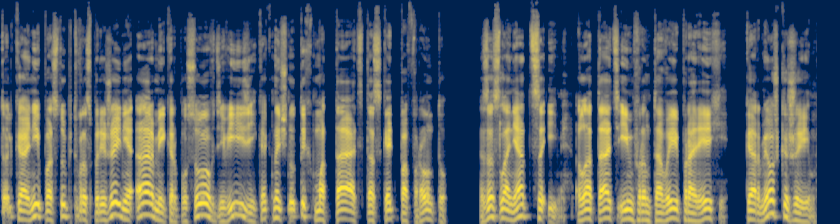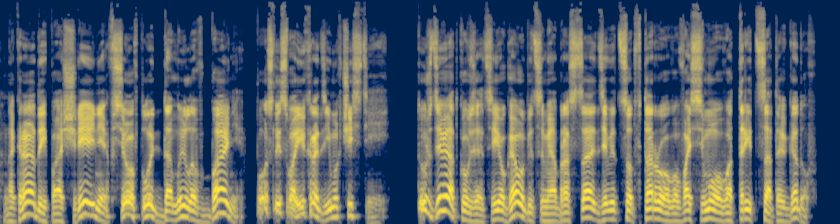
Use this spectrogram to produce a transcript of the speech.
Только они поступят в распоряжение армий, корпусов, дивизий, как начнут их мотать, таскать по фронту, заслоняться ими, латать им фронтовые прорехи. Кормежка же им, награды и поощрения, все вплоть до мыла в бане после своих родимых частей. Ту ж девятку взять с ее гаубицами образца 902, 8, 30-х годов.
